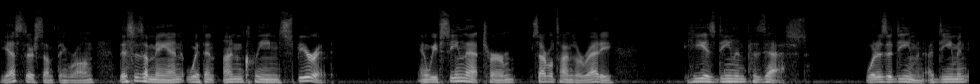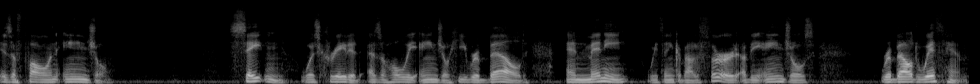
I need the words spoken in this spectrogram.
Yes, there's something wrong. This is a man with an unclean spirit. And we've seen that term several times already. He is demon possessed. What is a demon? A demon is a fallen angel. Satan was created as a holy angel. He rebelled, and many, we think about a third, of the angels rebelled with him.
